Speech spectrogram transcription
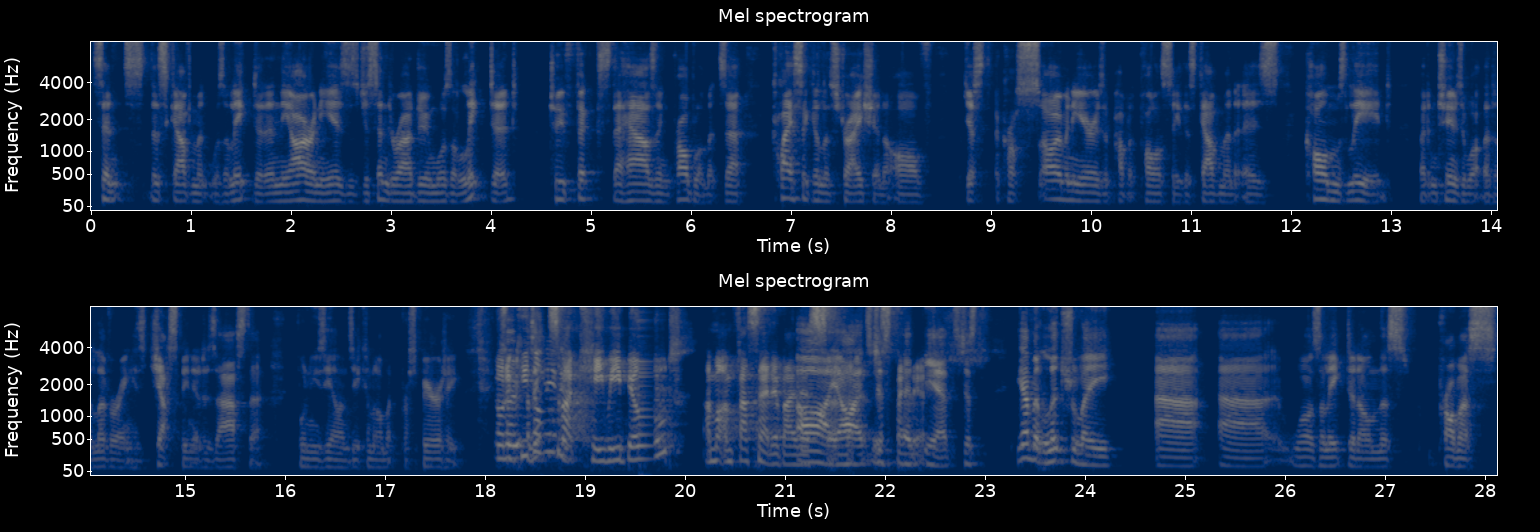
since this government was elected. And the irony is, is Jacinda Ardern was elected to fix the housing problem. It's a classic illustration of just across so many areas of public policy, this government is comms led but in terms of what they're delivering, has just been a disaster for New Zealand's economic prosperity. so, can you talk to about KiwiBuild? I'm, I'm fascinated by this. Oh, yeah, uh, it's just, it, yeah, it's just, the government literally uh, uh, was elected on this promise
